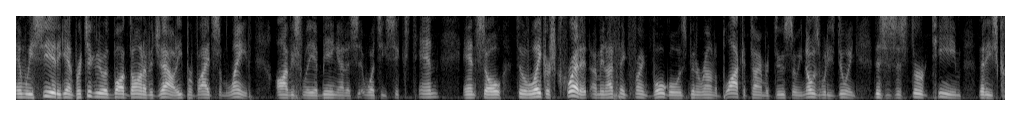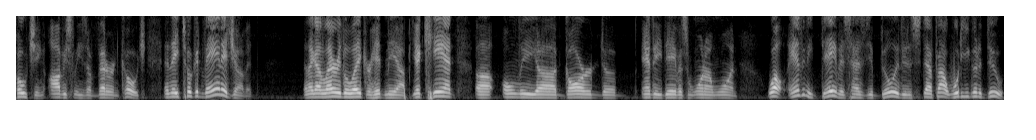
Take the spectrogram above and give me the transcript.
And we see it again, particularly with Bogdanovich out. He provides some length, obviously, at being at a, what's he 6'10. And so, to the Lakers' credit, I mean, I think Frank Vogel has been around the block a time or two, so he knows what he's doing. This is his third team that he's coaching. Obviously, he's a veteran coach, and they took advantage of it. And I got Larry the Laker hitting me up. You can't uh, only uh, guard uh, Anthony Davis one on one. Well, Anthony Davis has the ability to step out. What are you going to do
